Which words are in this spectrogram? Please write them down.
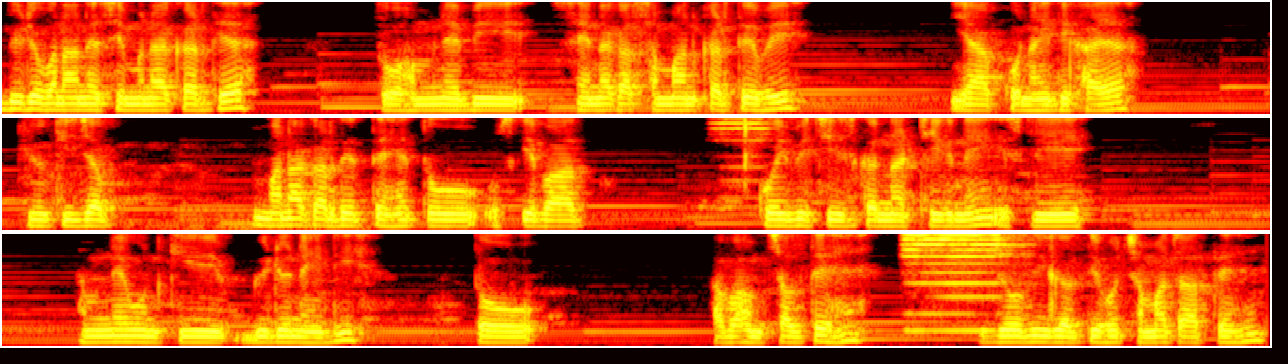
वीडियो बनाने से मना कर दिया। तो हमने भी सेना का सम्मान करते हुए ये आपको नहीं दिखाया, क्योंकि जब मना कर देते हैं तो उसके बाद कोई भी चीज़ करना ठीक नहीं, इसलिए हमने उनकी वीडियो नहीं ली। तो अब हम चलते हैं। जो भी गलती हो क्षमा चाहते हैं।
